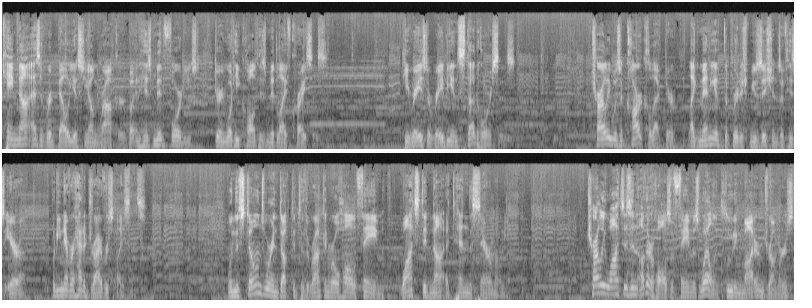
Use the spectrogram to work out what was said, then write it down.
came not as a rebellious young rocker, but in his mid 40s during what he called his midlife crisis. He raised Arabian stud horses. Charlie was a car collector, like many of the British musicians of his era, but he never had a driver's license. When the Stones were inducted to the Rock and Roll Hall of Fame, Watts did not attend the ceremony. Charlie Watts is in other halls of fame as well, including Modern Drummers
